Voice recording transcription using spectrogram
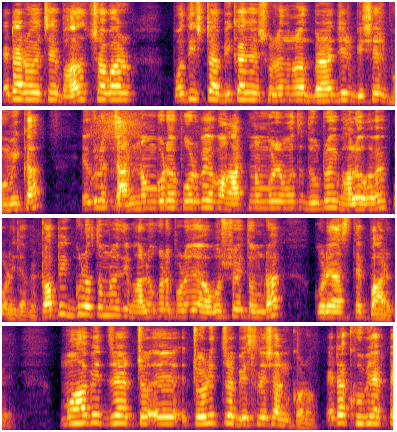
এটা রয়েছে, ভারত সভার প্রতিষ্ঠা বিকাশে সুরেন্দ্রনাথ ব্যানার্জির বিশেষ ভূমিকা। এগুলো চার নম্বরেও পড়বে এবং আট নম্বরের মধ্যে দুটোই ভালোভাবে পড়ে যাবে। টপিকগুলো তোমরা যদি ভালো করে পড়ে যাও, অবশ্যই তোমরা করে আসতে পারবে। মহাবিদ্রের চরিত্র বিশ্লেষণ করো। এটা খুবই একটা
